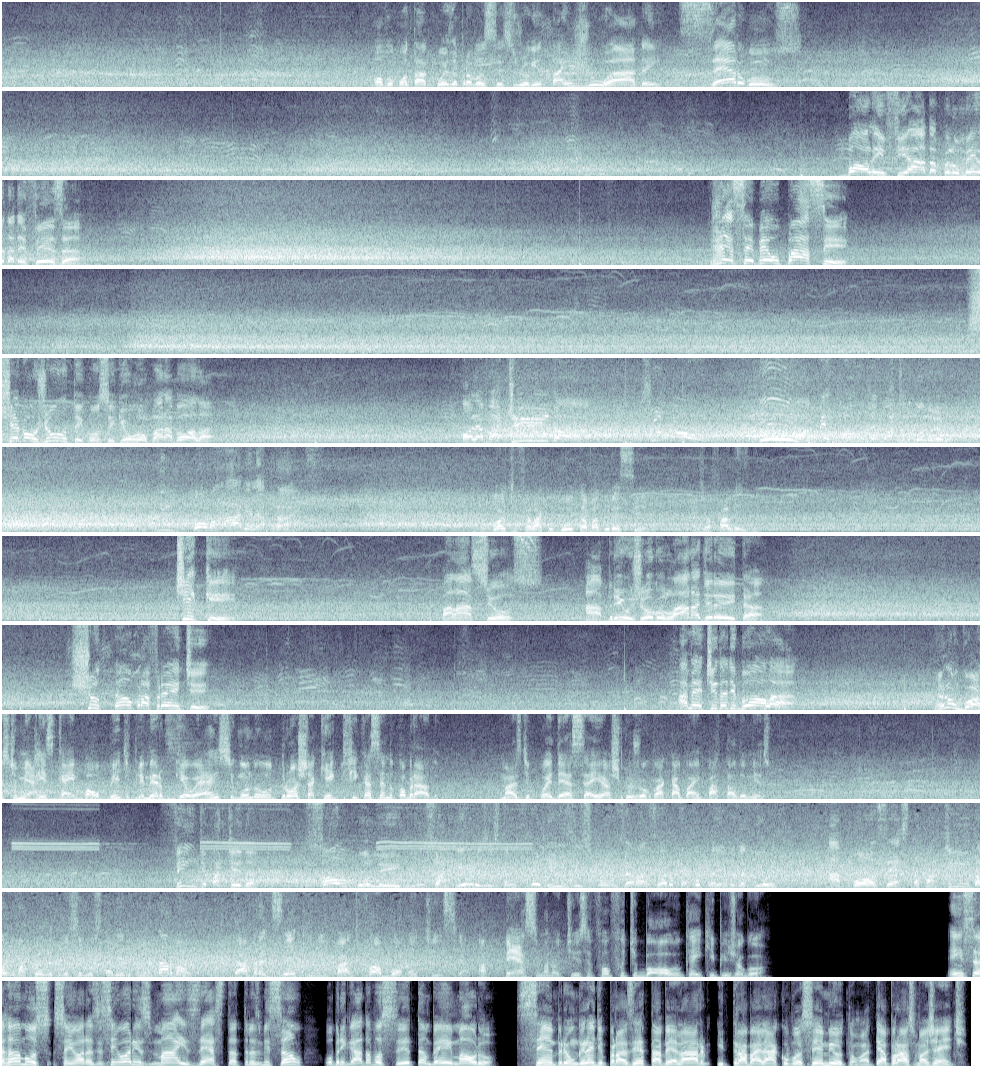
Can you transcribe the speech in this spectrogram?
Ó, vou contar uma coisa pra você. Esse joguinho tá enjoado, hein? Zero gols. Bola enfiada pelo meio da defesa. Recebeu o passe. Chegou junto e conseguiu roubar a bola. Olha a batida. Chutou. Ih, apertou o rebote do goleiro. Limpou a área ali atrás. Não gosto de falar que o gol tá amadurecendo. Mas já falei, né? Tique. Palácios. Abriu o jogo lá na direita. Chutão pra frente. A metida de bola. Eu não gosto de me arriscar em palpite, primeiro porque eu erro e segundo o trouxa aqui que fica sendo cobrado. Mas depois dessa aí, eu acho que o jogo vai acabar empatado mesmo. Fim de partida. Só o goleiro e os zagueiros estão felizes com o 0 a 0 que acompanhamos aqui hoje. Após esta partida, alguma coisa que você gostaria de comentar, Mauro? Dá para dizer que o empate foi a boa notícia. A péssima notícia foi o futebol que a equipe jogou. Encerramos, senhoras e senhores, mais esta transmissão. Obrigado a você também, Mauro. Sempre um grande prazer tabelar e trabalhar com você, Milton. Até a próxima, gente.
